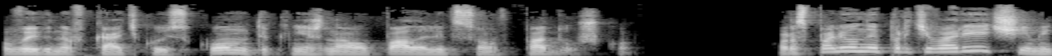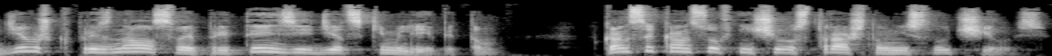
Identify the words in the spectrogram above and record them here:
Выгнав Катьку из комнаты, княжна упала лицом в подушку. Распаленная противоречиями, девушка признала свои претензии детским лепетом. В конце концов, ничего страшного не случилось.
